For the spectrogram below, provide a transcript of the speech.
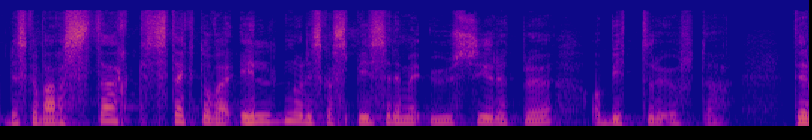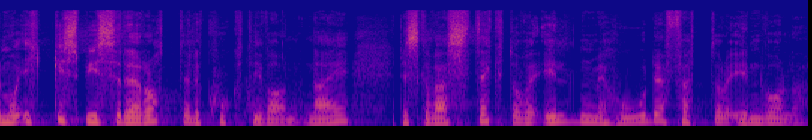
Det skal være sterkt stekt over ilden, og de skal spise det med usyret brød og bitre urter. Dere må ikke spise det rått eller kokt i vann. Nei, det skal være stekt over ilden med hode, føtter og innvoller.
